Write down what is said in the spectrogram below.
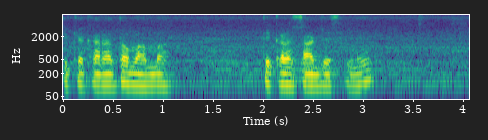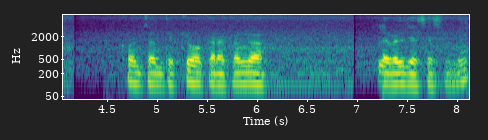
తిక్కే కర్రతో మా అమ్మ తిక్కడం స్టార్ట్ చేసింది. కొంచెం తిక్కి ఒక రకంగా లెవెల్ చేసేసింది.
